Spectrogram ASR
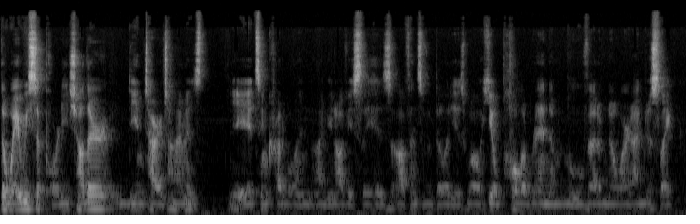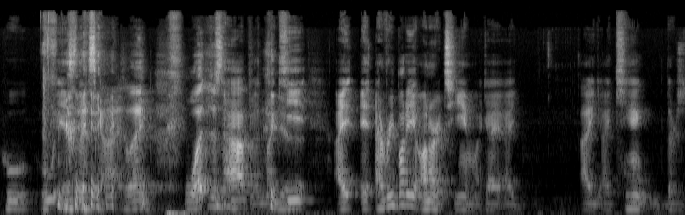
the way we support each other the entire time is it's incredible. And i mean obviously his offensive ability as well. He'll pull a random move out of nowhere and i'm just like who who is this guy? Like what just happened? Like he i it, everybody on our team like I, I i i can't there's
